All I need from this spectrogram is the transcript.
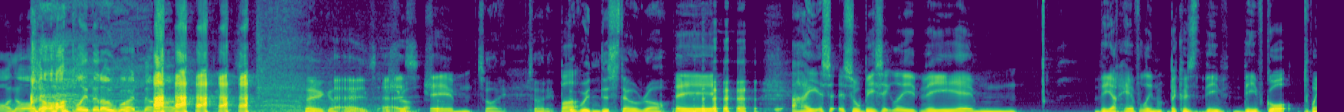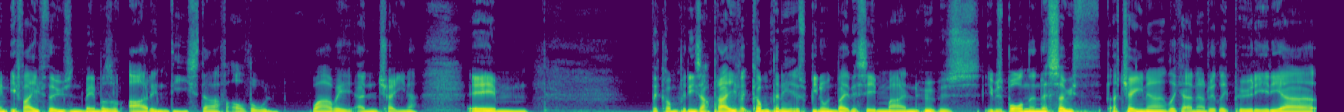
Oh no, no! I played the wrong one. No. there you go. There you It go. is, It's it raw, is. it's. Um, sorry, sorry. but- the wind is still raw. uh, aye, so, so basically they um, they are heavily because they've they've got twenty five thousand members of R and D staff alone. Huawei in China. Um, the company's a private company. It's been owned by the same man who was he was born in the south of China, like in a really poor area.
